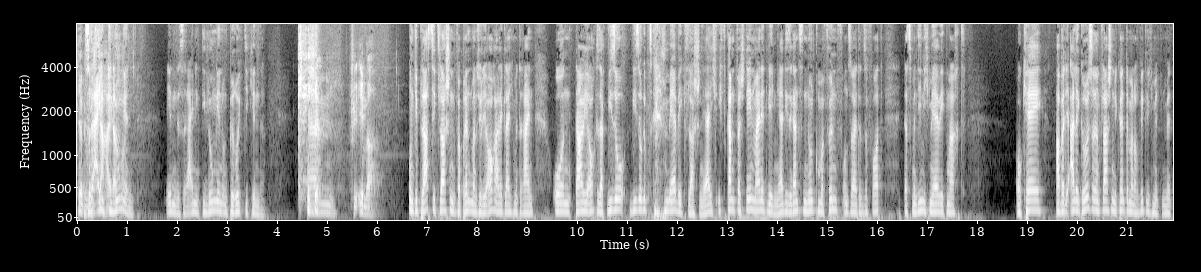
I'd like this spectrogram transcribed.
Ja, Das reinigt die davon. Lungen. Eben, das reinigt die Lungen und beruhigt die Kinder. Ähm, für immer. und die Plastikflaschen verbrennt man natürlich auch alle gleich mit rein. Und da habe ich auch gesagt, wieso, wieso gibt es keine Mehrwegflaschen? Ja, ich, ich kann verstehen, meinetwegen, ja, diese ganzen 0,5 und so weiter und so fort, dass man die nicht Mehrweg macht. Okay, aber die alle größeren Flaschen, die könnte man doch wirklich mit, mit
